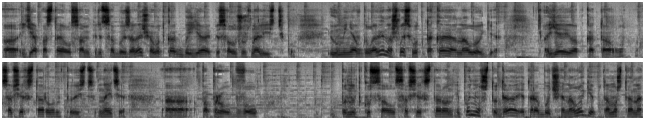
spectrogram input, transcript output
А, я поставил сам перед собой задачу, а вот как бы я описал журналистику. И у меня в голове нашлась вот такая аналогия. Я ее обкатал со всех сторон, то есть, знаете, а, попробовал, понадкусал со всех сторон и понял, что да, это рабочая аналогия, потому что она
